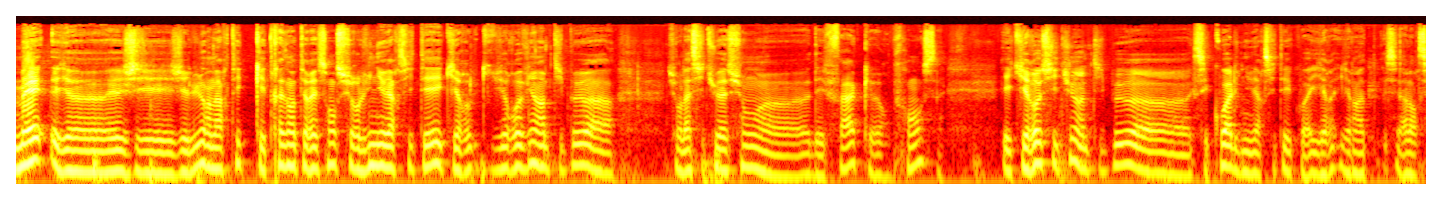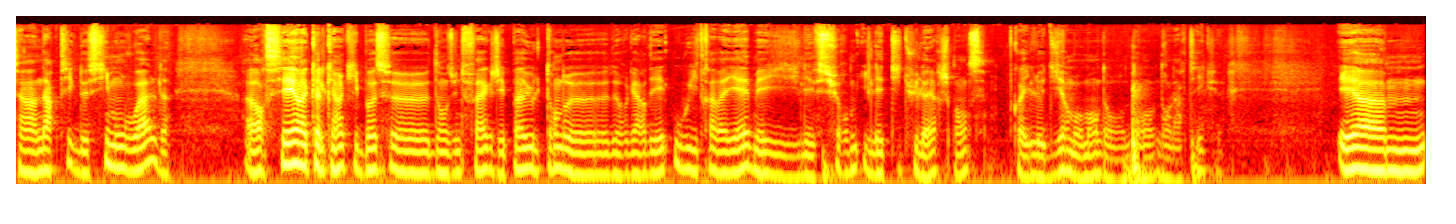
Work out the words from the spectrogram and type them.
Mais euh, j'ai lu un article qui est très intéressant sur l'université et qui, revient un petit peu sur la situation euh, des facs en France et qui resitue un petit peu euh, c'est quoi l'université quoi. Alors c'est un article de Simon Wald. Alors c'est quelqu'un qui bosse dans une fac. J'ai pas eu le temps de, de, regarder où il travaillait, mais il est sur, il est titulaire, je pense. Il le dit un moment dans, l'article. Et euh,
